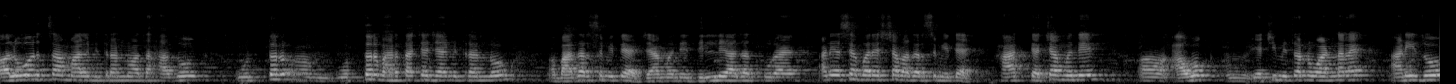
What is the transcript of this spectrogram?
अलवरचा माल मित्रांनो आता हा जो उत्तर उत्तर भारताच्या ज्या मित्रांनो बाजार समित्या आहेत ज्यामध्ये दिल्ली आझादपूर आहे आणि अशा बऱ्याचशा बाजार समित्या आहे हा त्याच्यामध्ये आवक याची मित्रांनो वाढणार आहे. आणि जो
